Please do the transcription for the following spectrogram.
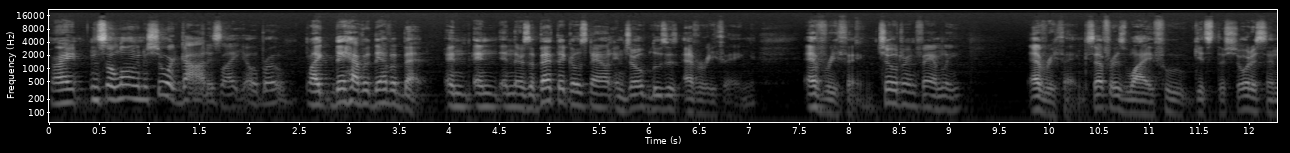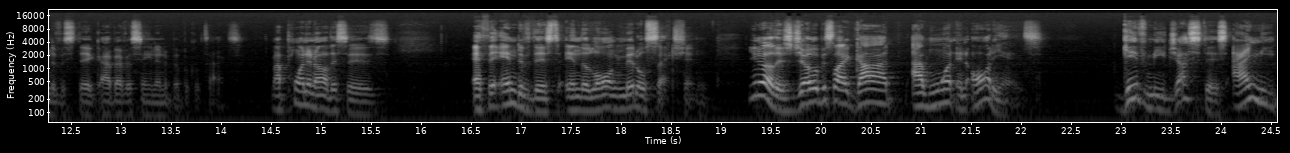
right? And so long and the short, God is like, yo, bro, like they have a they have a bet, and and and there's a bet that goes down, and Job loses everything, everything, children, family everything, except for his wife, who gets the shortest end of a stick I've ever seen in a biblical text. My point in all this is, at the end of this, in the long middle section, you know this, Job is like, God, I want an audience. Give me justice. I need,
